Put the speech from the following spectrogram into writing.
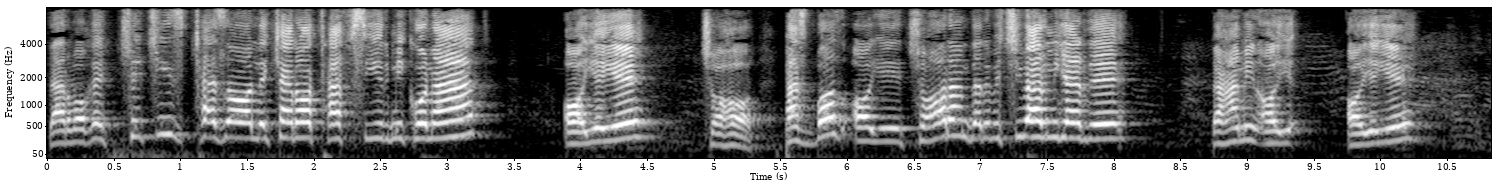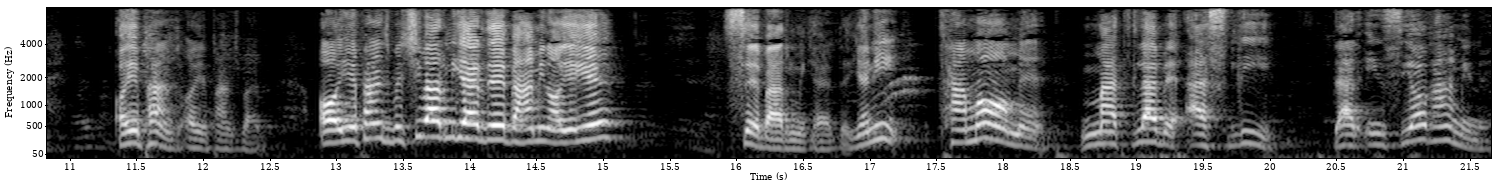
در واقع چه چیز کذالک را تفسیر می کند؟ آیه چهار پس باز آیه چهار هم داره به چی برمیگرده؟ به همین آیه آیه آیه پنج آیه پنج برمی. آیه پنج به چی برمیگرده؟ به همین آیه سه برمیگرده یعنی تمام مطلب اصلی در این سیاق همینه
